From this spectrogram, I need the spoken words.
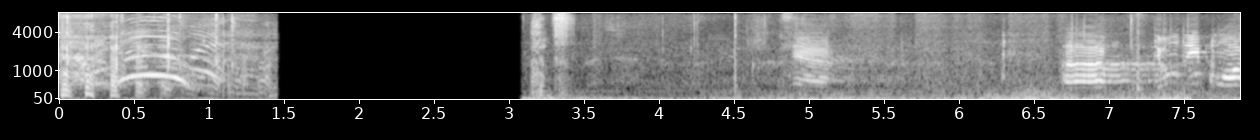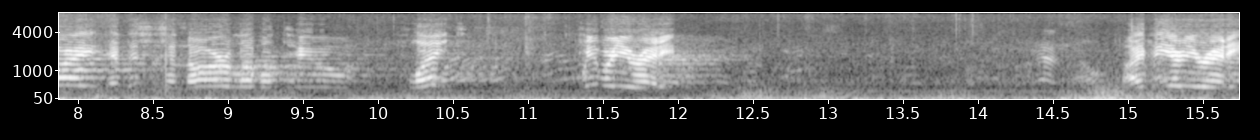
Yeah. Um, dual deploy, and this is a NAR level 2 flight. Tim, are you ready? IP, are you ready?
